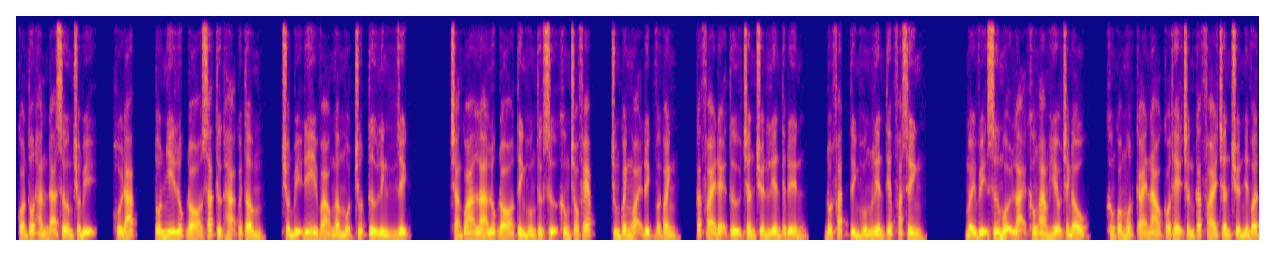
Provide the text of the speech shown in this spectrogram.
còn tốt hắn đã sớm chuẩn bị, hồi đáp, tôn nhi lúc đó xác thực hạ quyết tâm, chuẩn bị đi vào ngâm một chút tử linh dịch. Chẳng qua là lúc đó tình huống thực sự không cho phép, chung quanh ngoại địch vật quanh, các phái đệ tử chân truyền liên tiếp đến, đột phát tình huống liên tiếp phát sinh. Mấy vị sư muội lại không am hiểu tranh đấu, không có một cái nào có thể chấn các phái chân truyền nhân vật,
